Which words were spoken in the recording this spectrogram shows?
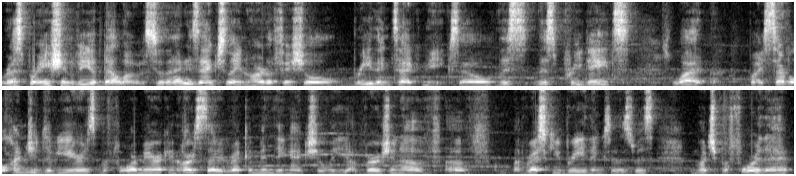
respiration via bellows. So that is actually an artificial breathing technique. So this this predates what by several hundreds of years before American Heart started recommending actually a version of, of, of rescue breathing. So this was much before that.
